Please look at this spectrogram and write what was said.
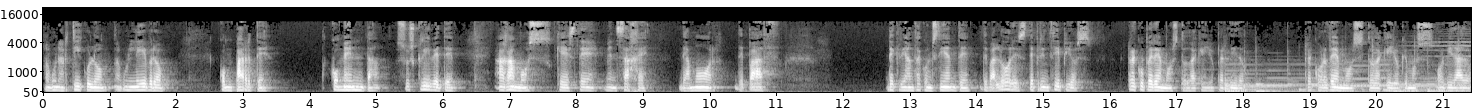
algún artículo, algún libro, comparte, comenta, suscríbete, hagamos que este mensaje de amor, de paz, de crianza consciente, de valores, de principios. Recuperemos todo aquello perdido. Recordemos todo aquello que hemos olvidado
